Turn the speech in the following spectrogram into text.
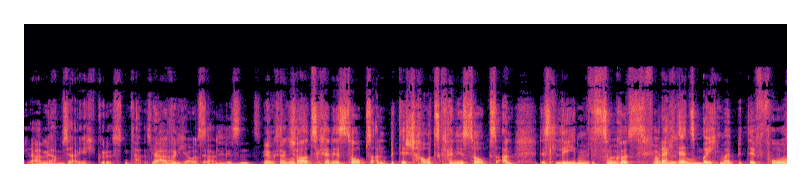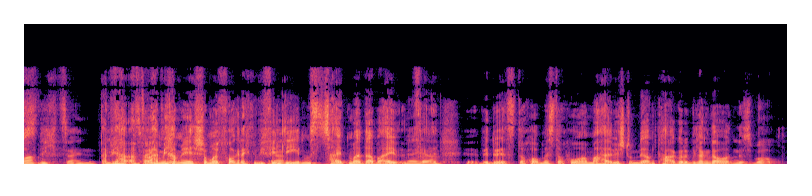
Ja, wir haben sie eigentlich größtenteils. Ja, würde ich auch sagen. Wir sind Wir haben gesagt, schaut's keine Soaps an, bitte schaut's keine Soaps an. Das Leben ist zu kurz. Rechnet euch mal bitte vor. muss nicht sein. Wir, haben- wir haben ja schon mal vorgerechnet, wie viel Ja. Lebenszeit man dabei, Ja, ja. wenn du jetzt daheim bist, daheim, eine halbe Stunde am Tag oder wie lange dauert denn das überhaupt?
